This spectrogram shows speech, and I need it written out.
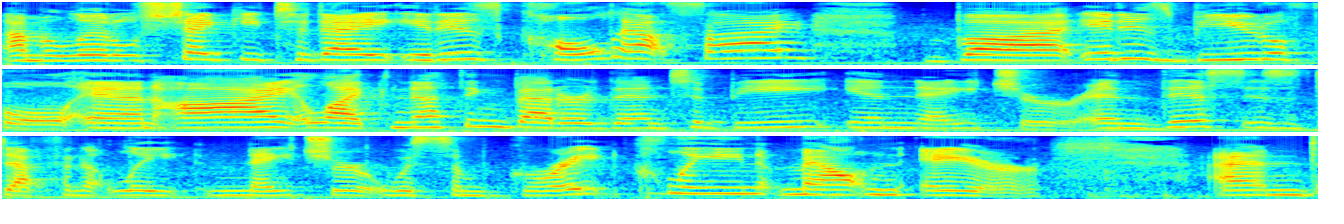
I'm a little shaky today. It is cold outside, but it is beautiful, and I like nothing better than to be in nature. And this is definitely nature with some great clean mountain air. And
